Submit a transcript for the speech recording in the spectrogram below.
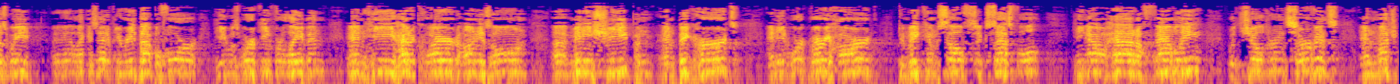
As we, like I said, if you read that before, he was working for Laban and he had acquired on his own uh, many sheep and, and big herds, and he had worked very hard to make himself successful. He now had a family with children, servants, and much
